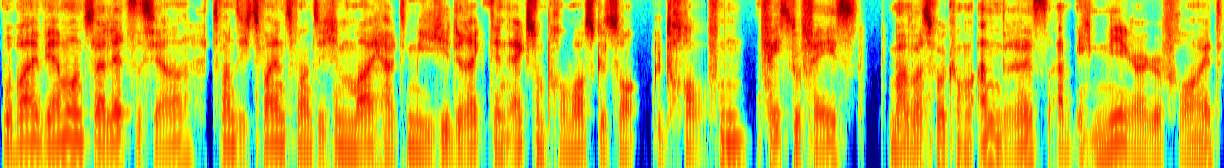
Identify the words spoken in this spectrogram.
Wobei, wir haben uns ja letztes Jahr, 2022 im Mai, halt mir hier direkt in Aix und Provence getroffen, face to face, mal was vollkommen anderes, hat mich mega gefreut.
